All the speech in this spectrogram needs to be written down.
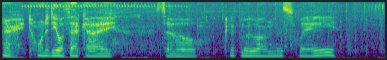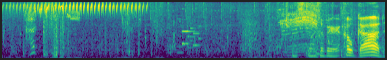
Alright, don't want to deal with that guy. So, gonna move on this way. Oh god!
